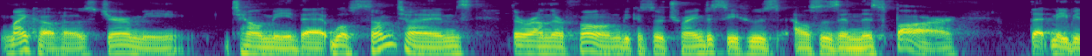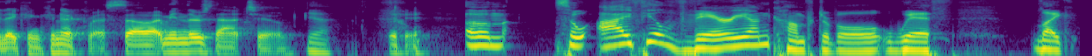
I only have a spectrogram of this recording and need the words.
my co-host Jeremy tell me that well, sometimes they're on their phone because they're trying to see who's else is in this bar that maybe they can connect with. So, I mean, there's that too. Yeah. um. So I feel very uncomfortable with, like,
